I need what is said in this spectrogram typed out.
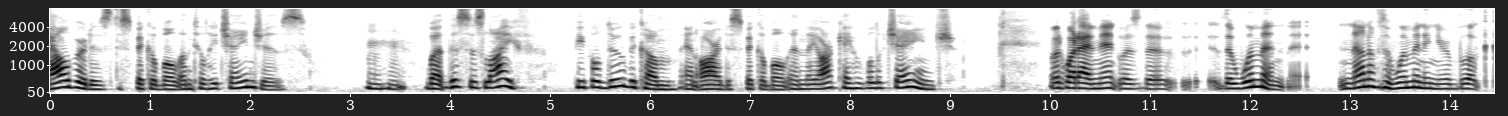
Albert is despicable until he changes. Mm-hmm. But this is life. people do become and are despicable, and they are capable of change. But what I meant was the the women. None of the women in your book,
